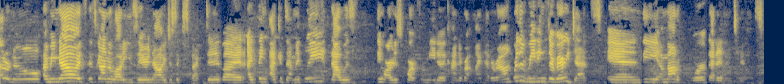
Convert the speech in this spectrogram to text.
I don't know. I mean, now it's, it's gotten a lot easier. Now I just expect it. But I think academically, that was the hardest part for me to kind of wrap my head around. Where the readings, they're very dense, and the amount of work that it entails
